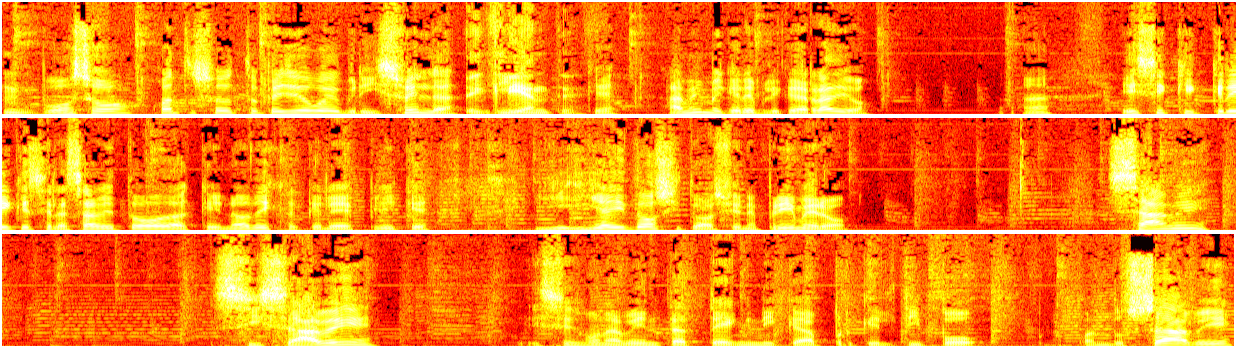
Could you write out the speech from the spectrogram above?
Mm. ¿Vos sos? ¿Cuánto sos tu apellido, güey? ¿Brizuela? El cliente. ¿Qué? ¿A mí me querés explicar de radio? ¿Ah? Ese que cree que se la sabe toda, que no deja que le explique. Y, y hay dos situaciones. Primero, ¿sabe? Si sabe, esa es una venta técnica porque el tipo cuando sabe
